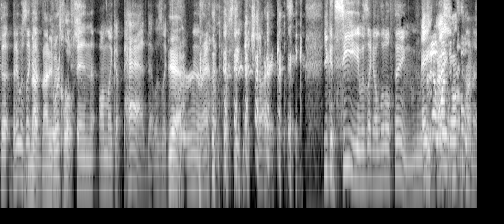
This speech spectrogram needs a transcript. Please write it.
The, but it was like Not- a not even dorsal close. fin on like a pad that was like Yeah. turning around. It wasn't even a like, you could see it was like a little thing. Hey, that wasn't cool. That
